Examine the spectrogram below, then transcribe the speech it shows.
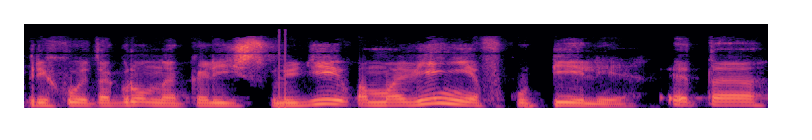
приходит огромное количество людей. Омовение в купели – это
